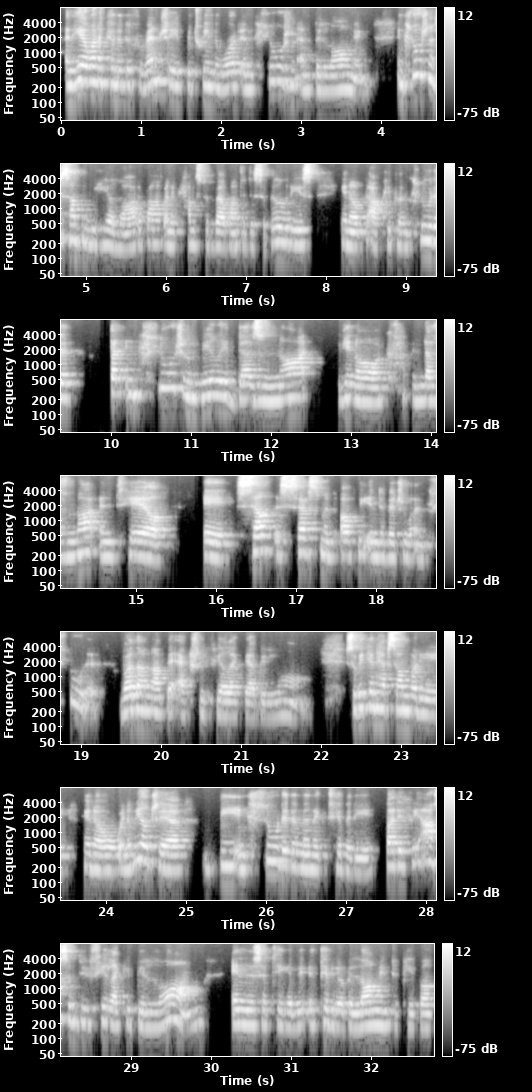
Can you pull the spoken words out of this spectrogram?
And here i want to kind of differentiate between the word inclusion and belonging. Inclusion is something we hear a lot about when it comes to developmental disabilities you know are people included? But inclusion really does not you know does not entail a self assessment of the individual included. whether or not they actually feel like they belong. So we can have somebody, you know, in a wheelchair be included in an activity, but if we ask them, do you feel like you belong in this activity or belonging to people?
